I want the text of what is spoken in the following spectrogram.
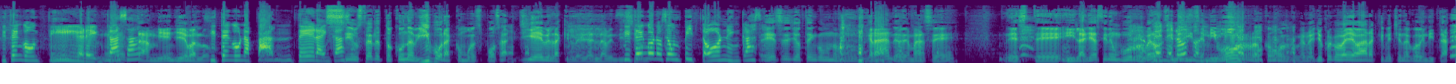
Si tengo un tigre en casa, También llévalo. si tengo una pantera en casa, Si usted le tocó una víbora como esposa, llévela que le den la bendición. si tengo, no sé, un pitón en casa. Ese yo tengo uno grande además, ¿eh? Este, y la Jazz tiene un burro. Bueno, así me Venenoso, dice, mi burro. ¿cómo? Yo creo que me va a llevar a que me echen agua bendita.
